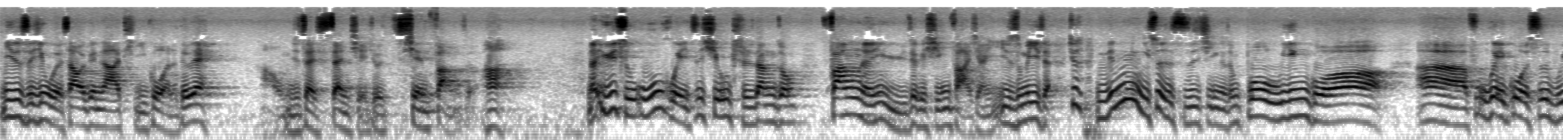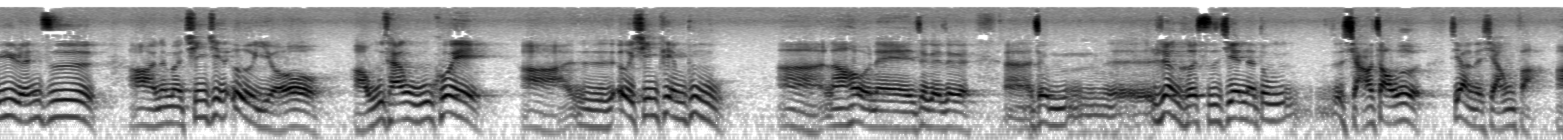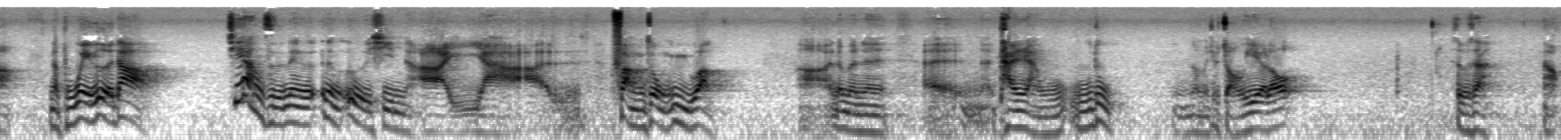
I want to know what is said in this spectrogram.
逆顺时心我也稍微跟大家提过了，对不对？啊，我们就在暂且就先放着啊。那于此无悔之修持当中，方能与这个刑法相依。是什么意思？就是你的逆顺时心啊，什么波无因果啊，富贵过失不欲人知啊，那么亲近恶友啊，无惭无愧啊，恶心遍布啊，然后呢，这个这个呃，这个任何时间呢，都想要造恶这样的想法啊。那不畏恶道，这样子的那个那种恶心呢？哎呀，放纵欲望啊，那么呢，呃，贪婪无无度，那么就造业喽，是不是啊？好。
